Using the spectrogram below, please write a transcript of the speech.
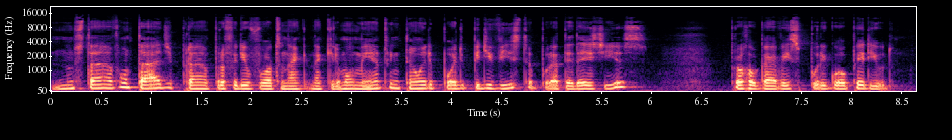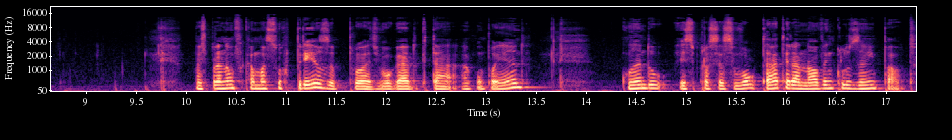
não estar à vontade para proferir o voto na, naquele momento, então ele pode pedir vista por até 10 dias, prorrogáveis por igual período. Mas para não ficar uma surpresa para o advogado que está acompanhando, quando esse processo voltar, terá nova inclusão em pauta.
